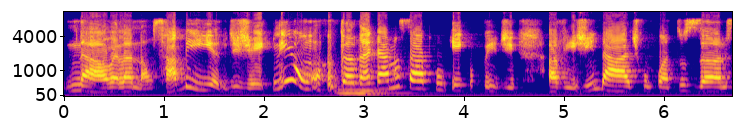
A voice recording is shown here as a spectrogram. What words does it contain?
não, ela não sabia de jeito nenhum. Tanto é que ela não sabe com quem que eu perdi a virgindade, com quantos anos.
